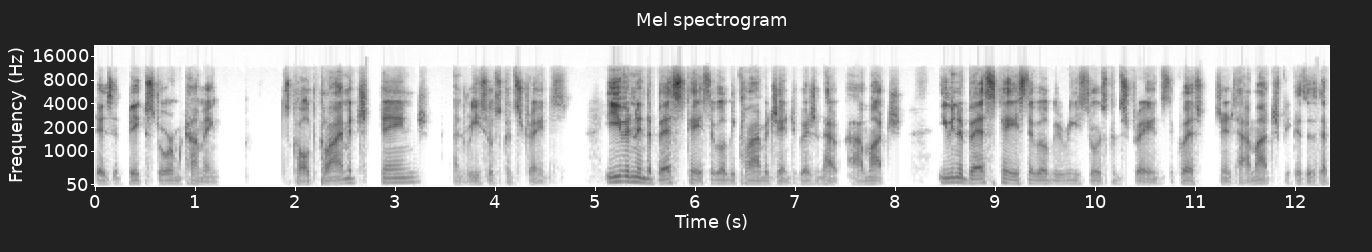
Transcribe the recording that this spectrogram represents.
There's a big storm coming. It's called climate change and resource constraints. Even in the best case, there will be climate change. The question how, how much? Even in the best case, there will be resource constraints. The question is how much, because there's a,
